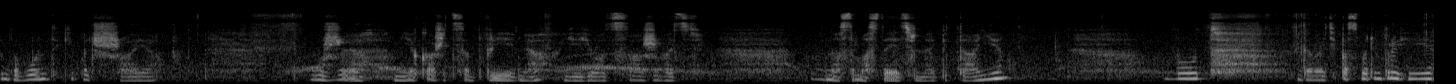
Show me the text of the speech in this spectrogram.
довольно-таки большая. Уже, мне кажется, время ее отсаживать на самостоятельное питание. Вот. Давайте посмотрим другие.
